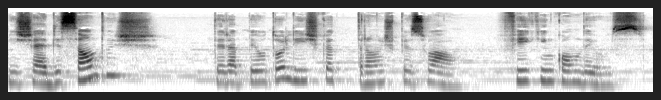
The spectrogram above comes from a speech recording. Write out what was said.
Michele Santos, terapeuta holística transpessoal. Fiquem com Deus.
